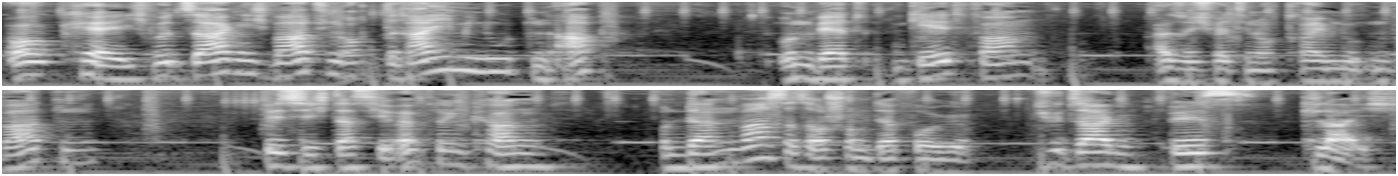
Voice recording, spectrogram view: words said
Okay, ich würde sagen, ich warte noch drei Minuten ab und werde Geld farmen. Also ich werde hier noch drei Minuten warten, bis ich das hier öffnen kann. Und dann war es das auch schon mit der Folge. Ich würde sagen, bis gleich.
